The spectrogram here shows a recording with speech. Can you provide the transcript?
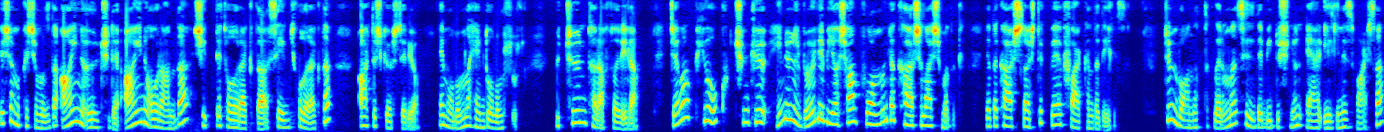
yaşam akışımızda aynı ölçüde, aynı oranda şiddet olarak da, sevgi olarak da artış gösteriyor. Hem olumlu hem de olumsuz. Bütün taraflarıyla. Cevap yok çünkü henüz böyle bir yaşam formuyla karşılaşmadık ya da karşılaştık ve farkında değiliz. Tüm bu anlattıklarımı siz de bir düşünün eğer ilginiz varsa.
